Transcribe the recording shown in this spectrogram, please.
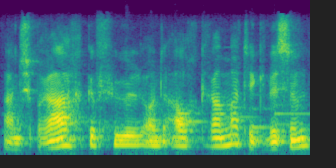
an Sprachgefühl und auch Grammatikwissen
